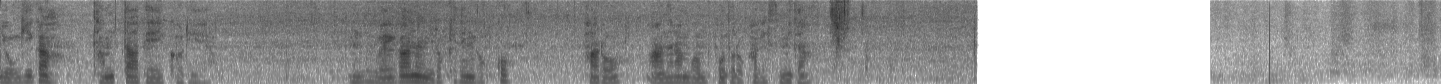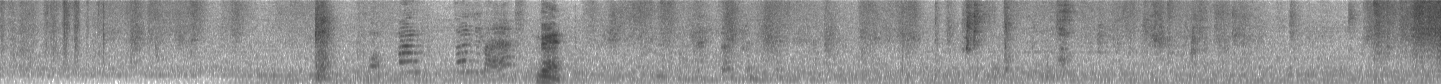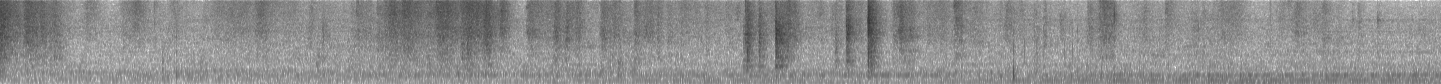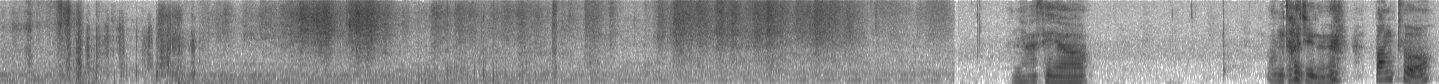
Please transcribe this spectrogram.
여기가 담따 베이커리예요. 음, 외관은 이렇게 생겼고 바로 안을 한번 보도록 하겠습니다. 빵 썰지 마요? 네. 안녕하세요. 빵 터지는 빵 투어.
